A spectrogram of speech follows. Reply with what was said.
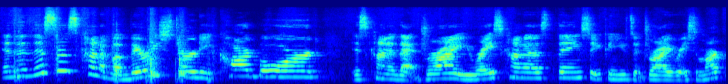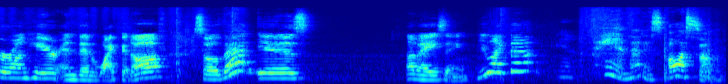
And then this is kind of a very sturdy cardboard. It's kind of that dry erase kind of thing. So you can use a dry erase marker on here and then wipe it off. So that is amazing. You like that? Yeah. Man, that is awesome.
